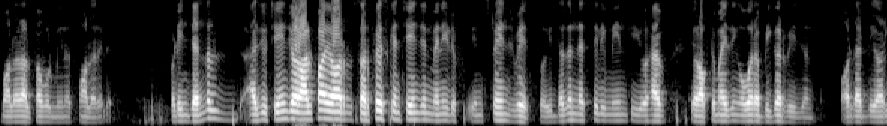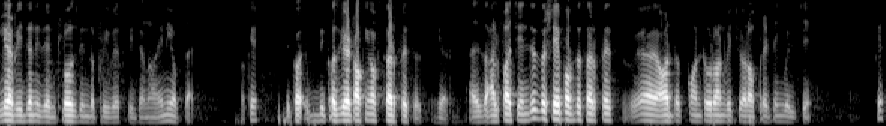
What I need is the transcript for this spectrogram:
smaller alpha would mean a smaller ellipse. But in general, as you change your alpha, your surface can change in many in strange ways. So, it does not necessarily mean you have you are optimizing over a bigger region or that the earlier region is enclosed in the previous region or any of that. Okay, because because we are talking of surfaces here. As alpha changes, the shape of the surface uh, or the contour on which you are operating will change. Okay.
